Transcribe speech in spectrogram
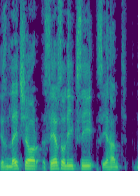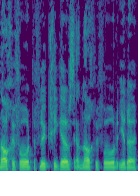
Die sind letztes Jahr sehr solid gewesen. Sie haben nach wie vor den Flückiger, sie haben nach wie vor ihre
